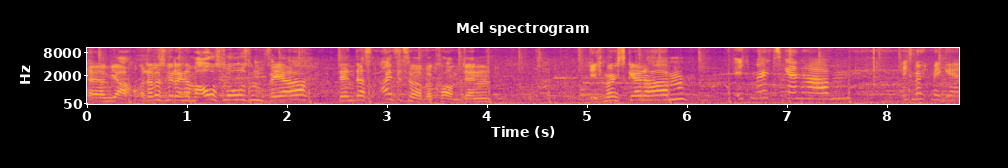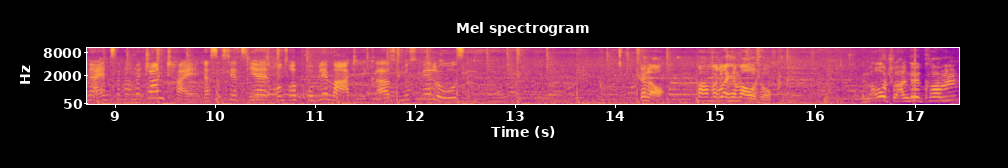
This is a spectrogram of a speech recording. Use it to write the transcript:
Ähm, ja, und da müssen wir gleich nochmal auslosen, wer denn das Einzelzimmer bekommt. Denn ich möchte es gerne haben. Ich möchte es gern haben. Ich möchte mir gerne ein Zimmer mit John teilen. Das ist jetzt hier unsere Problematik. Also müssen wir losen. Genau, machen wir gleich im Auto. Im Auto angekommen,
